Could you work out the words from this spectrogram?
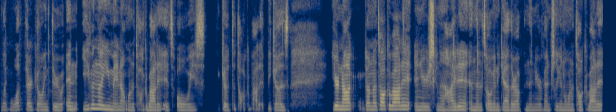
like what they're going through. And even though you may not want to talk about it, it's always good to talk about it because you're not gonna talk about it and you're just gonna hide it and then it's all gonna gather up and then you're eventually gonna want to talk about it.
